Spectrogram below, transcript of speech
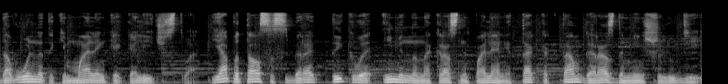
довольно-таки маленькое количество. Я пытался собирать тыквы именно на Красной Поляне, так как там гораздо меньше людей.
